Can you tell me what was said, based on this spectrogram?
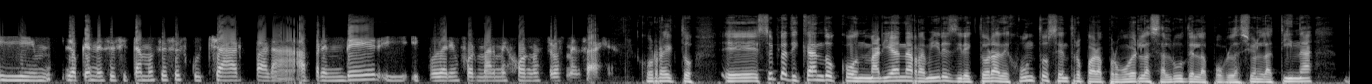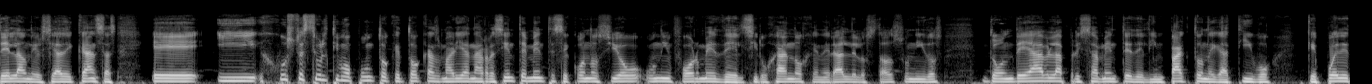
y lo que necesitamos es escuchar para aprender y, poder informar mejor nuestros mensajes. Correcto. Eh, estoy platicando con Mariana Ramírez, directora de Juntos, Centro para Promover la Salud de la Población Latina de la Universidad de Kansas. Eh, y justo este último punto que tocas, Mariana, recientemente se conoció un informe del cirujano general de los Estados Unidos donde habla precisamente del impacto negativo que puede,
